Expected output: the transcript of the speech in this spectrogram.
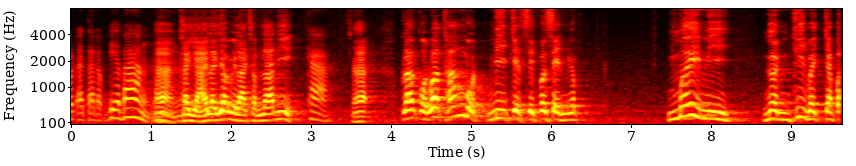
ลดอัตราดอกเบี้ยบ้างอ่าอืมขยายระยะเวลาชำระหนี้ค่ะ นะฮะปรากฏว่าทั้งหมดมี 70%ครับ ไม่มีเงินที่จะไป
